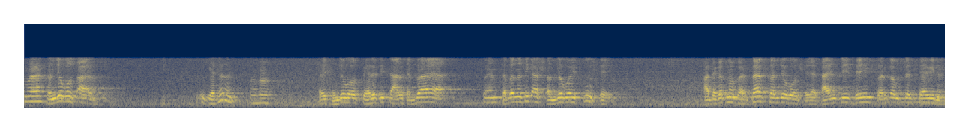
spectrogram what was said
મારા સંજોગો સારા નથી. કે કહે છે ને? એ સંજોગો પહેલેથી સારા શબ્દ આવ્યા પણ એમ ખબર નથી કે આ સંજોગો એ શું છે. આ જગતનો કરતા જ સંજોગો છે. સાયન્ટિફિક સર્કમસ્ટન્સ એવિડન્સ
